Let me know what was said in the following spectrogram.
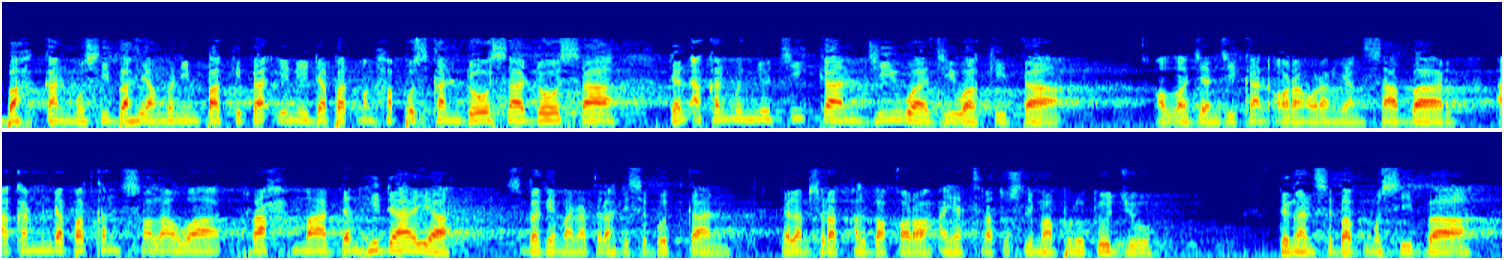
Bahkan musibah yang menimpa kita ini dapat menghapuskan dosa-dosa dan akan menyucikan jiwa-jiwa kita. Allah janjikan orang-orang yang sabar akan mendapatkan salawat, rahmat dan hidayah sebagaimana telah disebutkan dalam surat Al-Baqarah ayat 157. Dengan sebab musibah,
